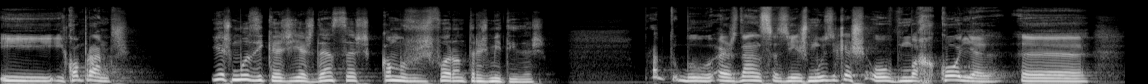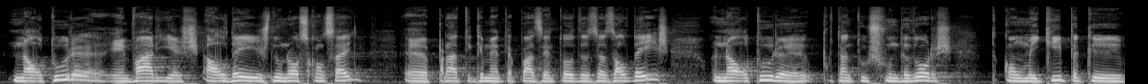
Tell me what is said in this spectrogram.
e, e compramos. E as músicas e as danças, como vos foram transmitidas? Pronto, as danças e as músicas, houve uma recolha uh, na altura, em várias aldeias do nosso Conselho, eh, praticamente a quase em todas as aldeias. Na altura, portanto, os fundadores, com uma equipa que,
